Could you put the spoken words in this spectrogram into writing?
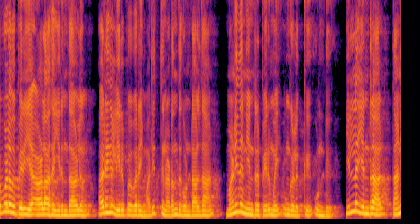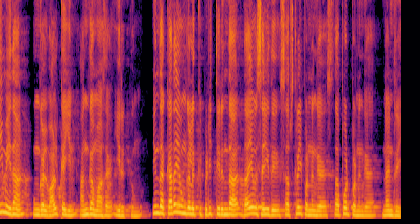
எவ்வளவு பெரிய ஆளாக இருந்தாலும் அருகில் இருப்பவரை மதித்து நடந்து கொண்டால்தான் மனிதன் என்ற பெருமை உங்களுக்கு உண்டு. இல்லை என்றால் தனிமைதான் உங்கள் வாழ்க்கையின் அங்கமாக இருக்கும். இந்த கதை உங்களுக்கு பிடித்திருந்தால் தயவு செய்து சப்ஸ்கிரைப் பண்ணுங்க சப்போர்ட் பண்ணுங்க. நன்றி.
